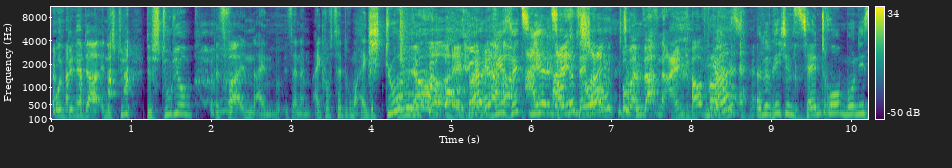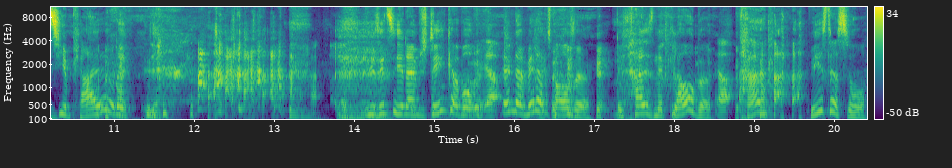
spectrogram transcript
und bin dann da in das Studio. Das Studium, das war in ein, ist in einem Einkaufszentrum eingebaut. Studio. Wir sitzen hier in einem Zentrum, wo man Sachen einkaufen kann. Was? In einem richtigen Zentrum municipal? Oder? Wir sitzen hier in einem Stinkerbuch Ja. in der Mittagspause. Ich kann es nicht glauben. Frank, wie ist das so?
